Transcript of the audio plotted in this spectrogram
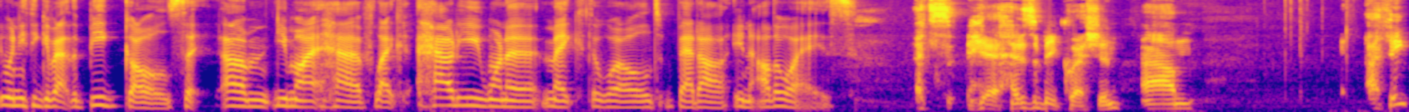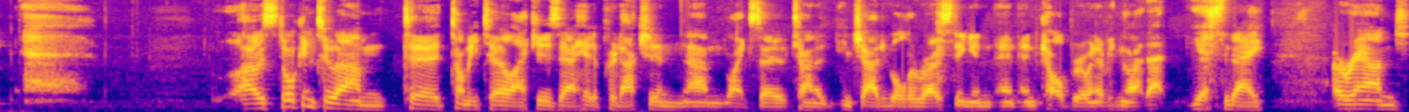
when you think about the big goals that um, you might have like how do you want to make the world better in other ways? That's yeah that's a big question. Um, i think I was talking to um to Tommy Turlack, who's our head of production, um, like so, trying to in charge of all the roasting and, and, and cold brew and everything like that yesterday, around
